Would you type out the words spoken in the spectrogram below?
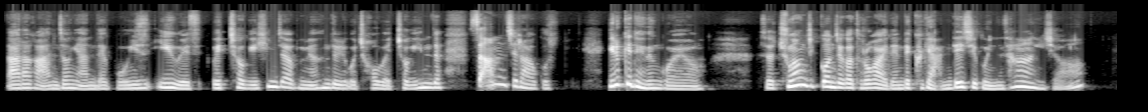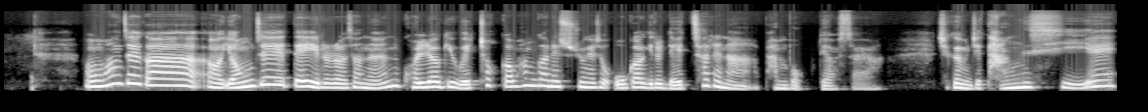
나라가 안정이 안 되고 이 이 외 외척이 힘잡으면 흔들리고 저 외척이 힘들 싸움질하고 이렇게 되는 거예요. 그래서 중앙 집권제가 들어가야 되는데 그게 안 되지고 있는 상황이죠. 어 황제가 어 영제 때에 이르러서는 권력이 외척과 황관의 수중에서 오가기를 4 차례나 반복되었어요. 지금 이제 당시의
